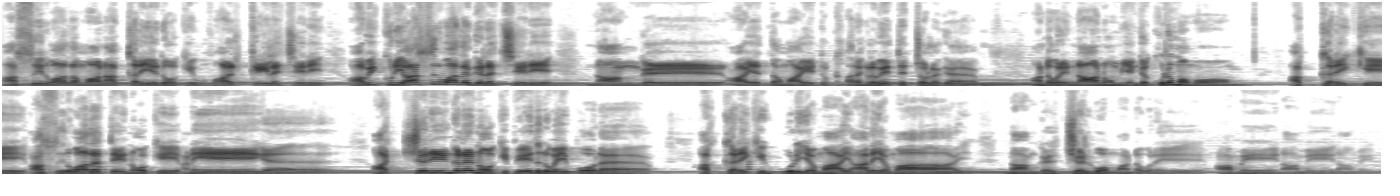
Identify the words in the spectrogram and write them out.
ஆசீர்வாதமான அக்கறையை நோக்கி வாழ்க்கையில் சரி அவைக்குரிய ஆசீர்வாதங்களை சரி நாங்கள் ஆயத்தம் ஆயிட்டு காரங்களை வைத்து சொல்லுங்க. ஆண்டவரை நானும் எங்கள் குடும்பமும் அக்கறைக்கு ஆசீர்வாதத்தை நோக்கி அநேக ஆச்சரியங்களை நோக்கி பேதுருவை போல அக்கறைக்கு ஊழியமாய் ஆலயமாய் நாங்கள் செல்வோம் ஆண்டவரே. ஆமேன் ஆமேன் ஆமேன்.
